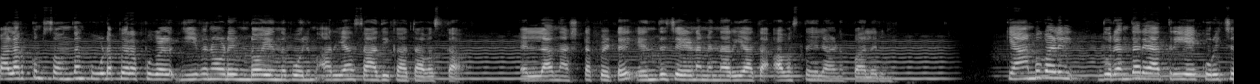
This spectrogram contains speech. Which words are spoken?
പലർക്കും സ്വന്തം കൂടപ്പിറപ്പുകൾ ജീവനോടെ ഉണ്ടോ എന്ന് പോലും അറിയാൻ സാധിക്കാത്ത അവസ്ഥ. എല്ലാം നഷ്ടപ്പെട്ട് എന്ത് ചെയ്യണമെന്നറിയാത്ത അവസ്ഥയിലാണ് പലരും. ക്യാമ്പുകളിൽ ദുരന്തരാത്രിയെ കുറിച്ച്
